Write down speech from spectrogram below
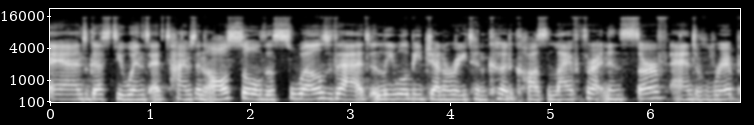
and gusty winds at times and also the swells that Lee will be generating could cause life-threatening surf and rip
